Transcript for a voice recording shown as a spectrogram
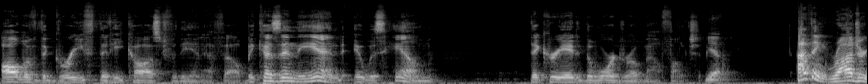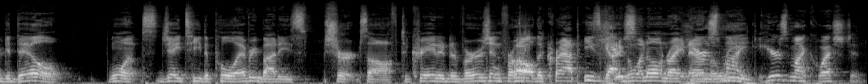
all of the grief that he caused for the NFL because in the end it was him that created the wardrobe malfunction. Yeah. I think Roger Goodell wants JT to pull everybody's shirts off to create a diversion for all the crap he's got going on right now in the my, league. Here's my question:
